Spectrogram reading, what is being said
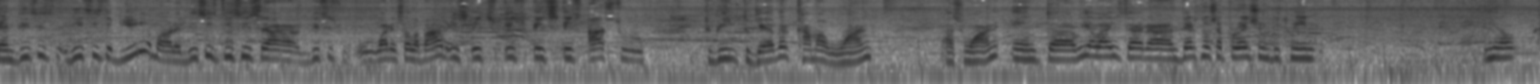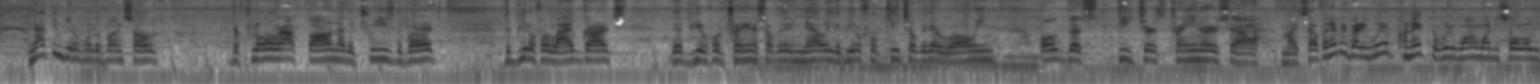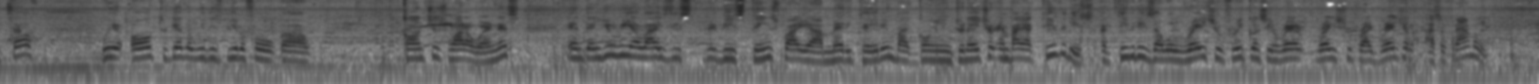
And this is this is the beauty about it. This is this is uh, this is what it's all about. It's it's it's it's, it's us to to be together come at one as one. And uh, realize that uh, there's no separation between you know nothing beautiful the bunch of the flora fauna the trees the birds the beautiful lifeguards the beautiful trainers over there, Nelly, the beautiful kids over there rowing, all the teachers, trainers, uh, myself, and everybody. We're connected. We're one, one is all, all itself. We're all together with this beautiful uh, conscious one awareness. And then you realize these these things by uh, meditating, by going into nature, and by activities. Activities that will raise your frequency and raise your vibration as a family.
